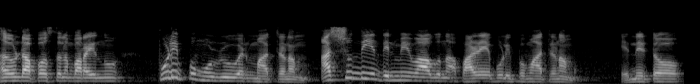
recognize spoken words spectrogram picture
അതുകൊണ്ട് അപ്പോസ്തലം പറയുന്നു പുളിപ്പ് മുഴുവൻ മാറ്റണം അശുദ്ധിയും തിന്മയുമാകുന്ന പഴയ പുളിപ്പ് മാറ്റണം. എന്നിട്ടോ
